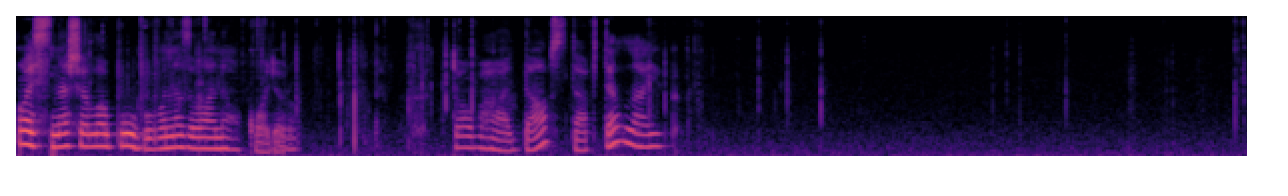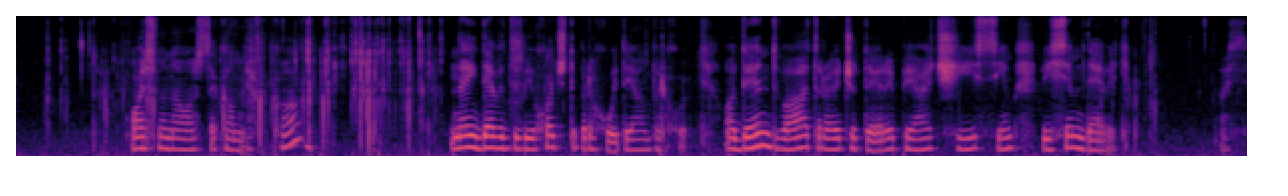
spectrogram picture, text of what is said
Ось наша лабуба, вона зеленого кольору. Хто вгадав, ставте лайк. Ось вона ось така м'яка. Неї 9 зубів. Хочете перерахуйте, я вам перерахую. 1, 2, 3, 4, 5, 6, 7, 8, 9. Ось.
